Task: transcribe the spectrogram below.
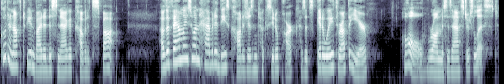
good enough to be invited to snag a coveted spot. Of the families who inhabited these cottages in Tuxedo Park as its getaway throughout the year, all were on Mrs. Astor's list.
